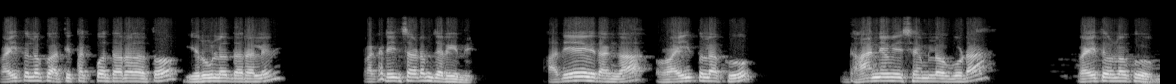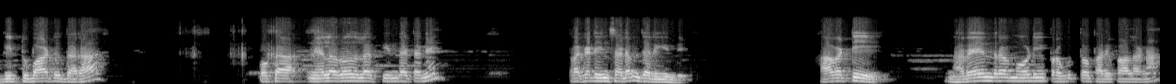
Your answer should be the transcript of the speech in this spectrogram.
రైతులకు అతి తక్కువ ధరలతో ఎరువుల ధరలే ప్రకటించడం జరిగింది. అదేవిధంగా రైతులకు ధాన్యం విషయంలో కూడా రైతులకు గిట్టుబాటు ధర ఒక నెల రోజుల కిందటనే ప్రకటించడం జరిగింది. కాబట్టి నరేంద్ర మోడీ ప్రభుత్వ పరిపాలన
